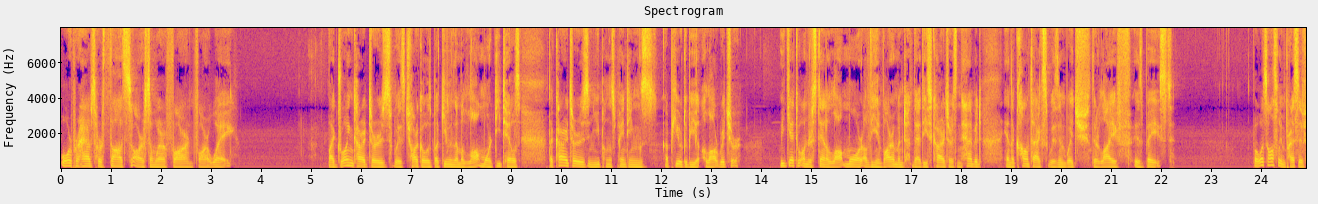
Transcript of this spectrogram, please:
or perhaps her thoughts are somewhere far and far away. By drawing characters with charcoals but giving them a lot more details, the characters in Yu Peng's paintings appear to be a lot richer. We get to understand a lot more of the environment that these characters inhabit and the context within which their life is based. But what's also impressive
